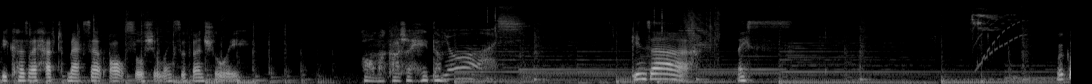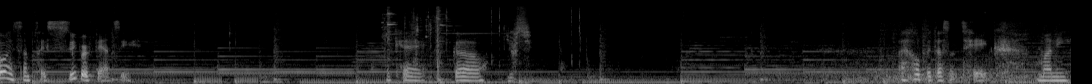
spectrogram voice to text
Because I have to max out all social links eventually. Oh my gosh, I hate them. Ginza! Nice. We're going someplace super fancy. Okay, go. I hope it doesn't take money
